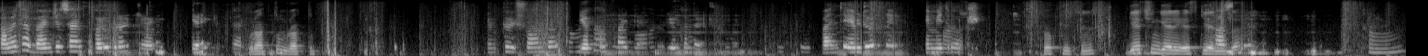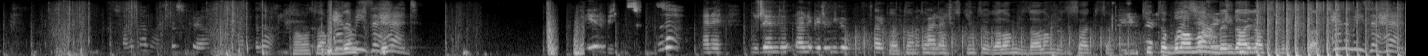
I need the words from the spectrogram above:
Samet abi bence sen karı bırak ya. Gerek yok. yani. Bıraktım bıraktım. Çünkü şu anda yakın yakında. Bende M4 ile M7 var. Çok iyisiniz. Geçin geri eski yerinize. Tamam. Abi arkada sıkıyor. Arkada. Tamam tamam bize mi Enemies sıktı? ahead. Hayır biz sıktı da. Yani bu M4'lerle birini gibi vurdular. Tamam tamam tamam sıkıntı yok. Alan bizde alan bizde sakin sakin. Kit bulan var mı? Bende hala sıfır kit var. Enemies ahead.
